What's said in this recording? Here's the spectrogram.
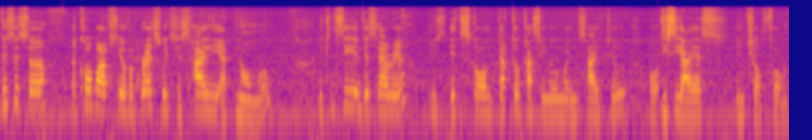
This is a, a core biopsy of a breast which is highly abnormal. You can see in this area, it's called ductal carcinoma in situ or DCIS in short form.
